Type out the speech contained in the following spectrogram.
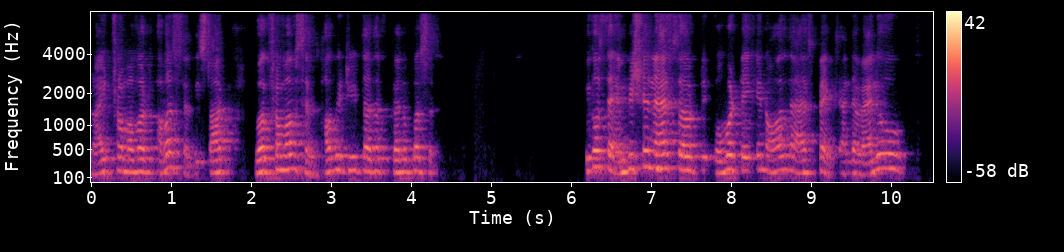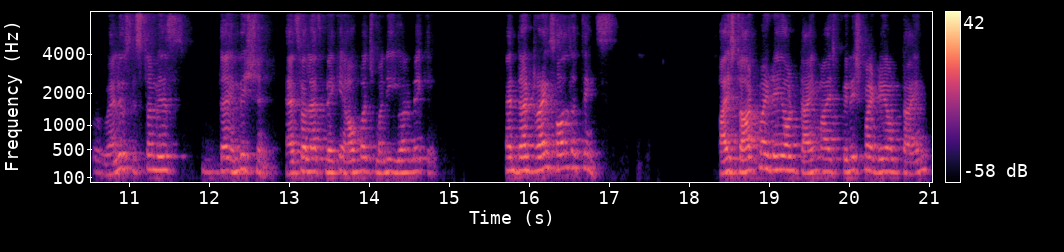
right from our ourselves. We start work from ourselves, how we treat the other fellow person. Because the ambition has uh, overtaken all the aspects and the value value system is the ambition as well as making how much money you are making. And that drives all the things. I start my day on time, I finish my day on time,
